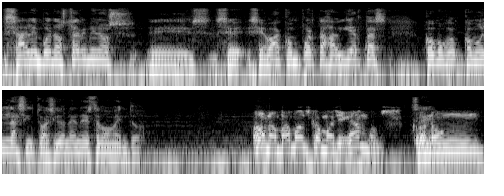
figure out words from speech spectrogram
salen buenos términos, eh, se, se va con puertas abiertas. ¿Cómo, ¿Cómo es la situación en este momento? Oh, nos vamos como llegamos, con un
